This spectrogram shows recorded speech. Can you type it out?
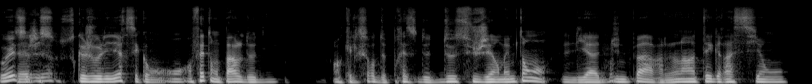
Oui, ce, que je voulais dire, c'est qu'en fait, on parle de en quelque sorte de presque de deux sujets en même temps. Il y a mmh d'une part l'intégration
